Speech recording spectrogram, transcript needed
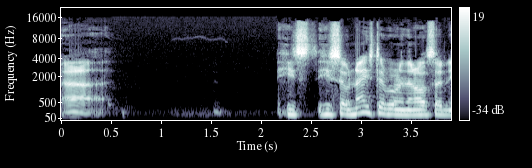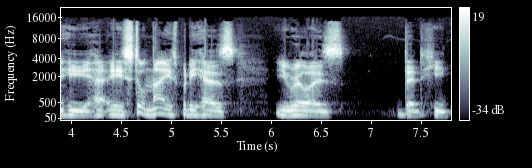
uh, he's he's so nice to everyone, and then all of a sudden he ha- he's still nice, but he has you realize that he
